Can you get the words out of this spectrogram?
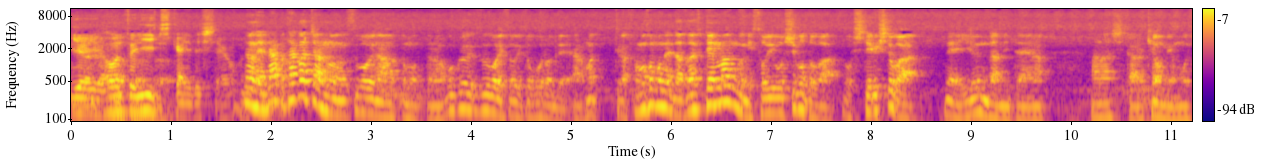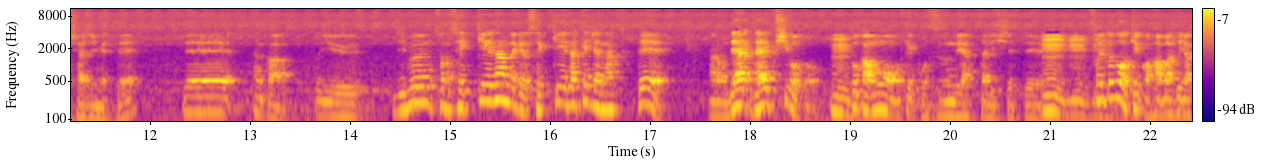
いやいや本当にいい機会でしたよ。でもねやっぱタカちゃんのすごいなと思ったのは僕すごいそういうところであ、まあ、てかそもそもね太宰府天満宮にそういうお仕事がをしてる人が、ね、いるんだみたいな話から興味を持ち始めて。でなんかそういう自分その設計なんだけど設計だけじゃなくてあの大大工仕事とかも結構進んでやったりしてて、そういうところ結構幅広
